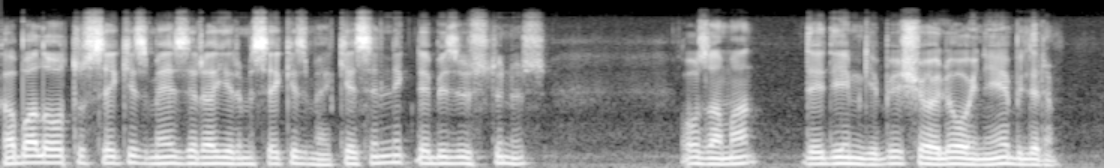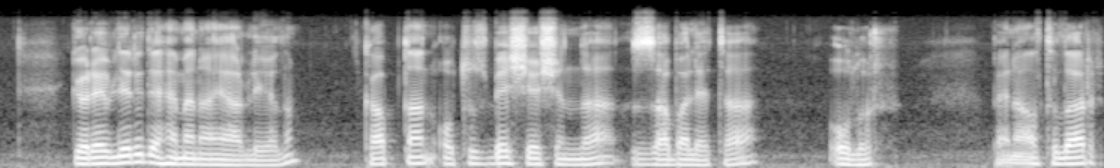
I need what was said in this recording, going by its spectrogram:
Kabala 38 m, Zira 28 m. Kesinlikle biz üstünüz. O zaman dediğim gibi şöyle oynayabilirim. Görevleri de hemen ayarlayalım. Kaptan 35 yaşında Zabaleta olur. Penaltılar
